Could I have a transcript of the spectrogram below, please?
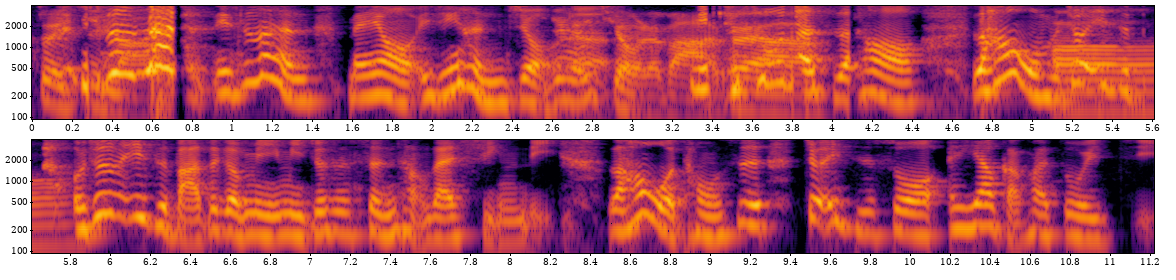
最近是不是？你是不是很没有？已经很久，已经很久了吧？年初的时候，然后我们就一直，我就是一直把这个秘密就是深藏在心里。然后我同事就一直说：“哎，要赶快做一集。”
